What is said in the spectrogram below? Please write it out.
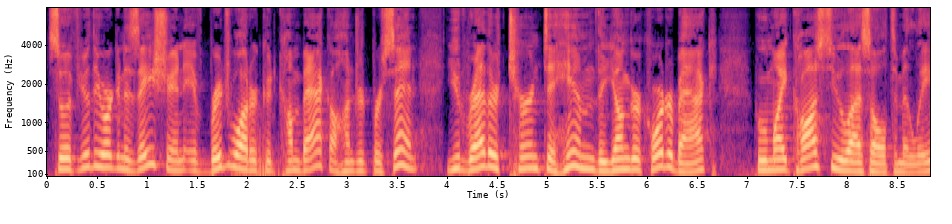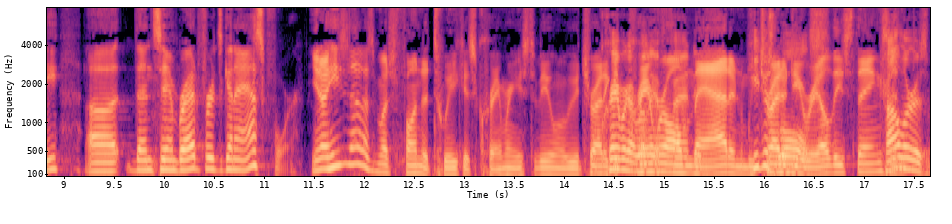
So if you're the organization, if Bridgewater could come back 100%, you'd rather turn to him, the younger quarterback, who might cost you less ultimately uh, than Sam Bradford's going to ask for. You know, he's not as much fun to tweak as Kramer used to be when we would try to Kramer get got really Kramer all mad and we He just try to rolls. derail these things. Coller is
